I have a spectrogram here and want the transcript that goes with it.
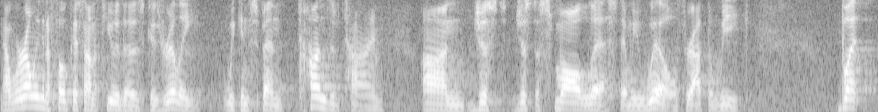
Now, we're only going to focus on a few of those because really we can spend tons of time on just, just a small list, and we will throughout the week. But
